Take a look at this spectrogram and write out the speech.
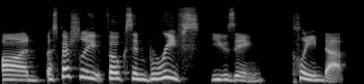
on, especially folks in briefs using cleaned up.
